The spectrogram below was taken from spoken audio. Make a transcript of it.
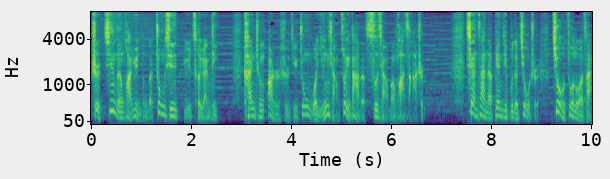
是新文化运动的中心与策源地，堪称二十世纪中国影响最大的思想文化杂志。现在呢，编辑部的旧址就坐落在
